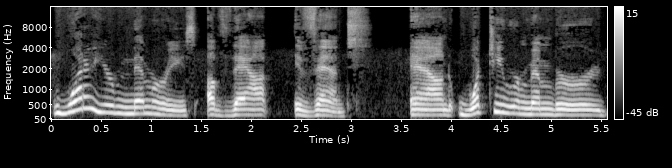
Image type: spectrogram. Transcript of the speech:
What are your memories of that event? And what do you remember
